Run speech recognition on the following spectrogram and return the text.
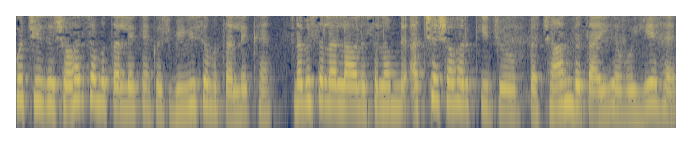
کچھ چیزیں شوہر سے متعلق ہیں، کچھ بیوی سے متعلق ہیں۔ نبی صلی اللہ علیہ وسلم نے اچھے شوہر کی جو پہچان بتائی ہے وہ یہ ہے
